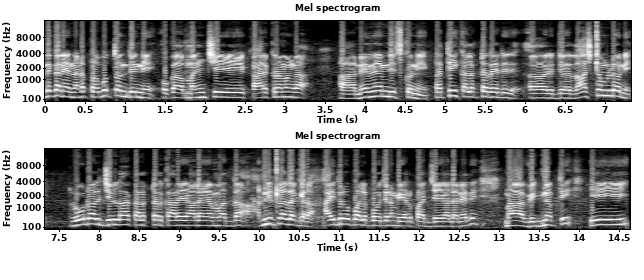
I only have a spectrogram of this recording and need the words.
అందుకని ఏంటంటే ప్రభుత్వం దీన్ని ఒక మంచి కార్యక్రమంగా నిర్ణయం తీసుకొని ప్రతి కలెక్టర్ రాష్ట్రంలోని రూరల్ జిల్లా కలెక్టర్ కార్యాలయం వద్ద అన్నిట్ల దగ్గర ఐదు రూపాయల భోజనం ఏర్పాటు చేయాలనేది మా విజ్ఞప్తి. ఈ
